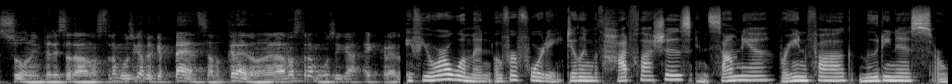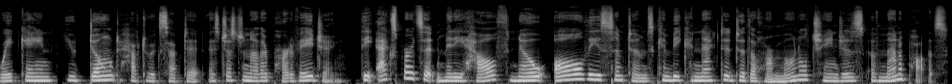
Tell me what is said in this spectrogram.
sono interessate alla nostra musica perché pensano, credono nella nostra musica e credono. If you're a woman over 40 dealing with hot flashes, insomnia, brain fog, moodiness, or weight gain, you don't have to accept it as just another part of aging. The experts at MIDI Health know all these symptoms can be connected to the hormonal changes of menopause,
